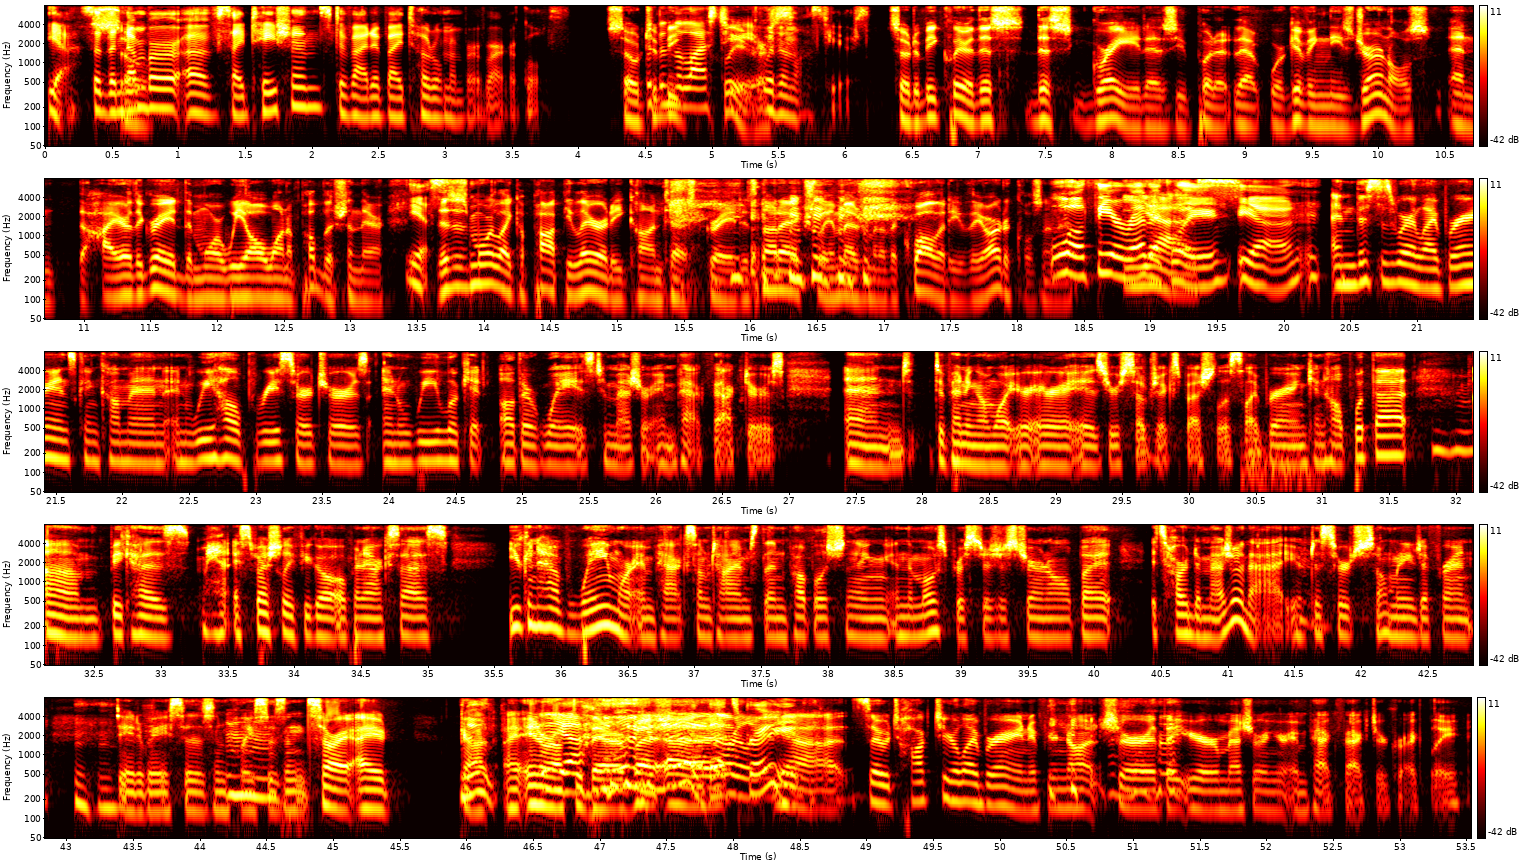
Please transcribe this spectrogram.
yeah. So the So- number of citations divided by total number of articles So to Within be the last two clear, years. within the last two years. So to be clear, this this grade, as you put it, that we're giving these journals, and the higher the grade, the more we all want to publish in there. Yes. This is more like a popularity contest grade. It's not actually a measurement of the quality of the articles in it. Well, theoretically, Yes. yeah. And this is where librarians can come in and we help researchers and we look at other ways to measure impact factors. And depending on what your area is, your subject specialist librarian can help with that. Mhm. Um, because, man, especially if you go open access, you can have way more impact sometimes than publishing in the most prestigious journal, but it's hard to measure that. You have to search so many different databases and places. And sorry, I got No. I interrupted Yeah. there, but uh, That's great. yeah. So talk to your librarian if you're not sure that you're measuring your impact factor correctly.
